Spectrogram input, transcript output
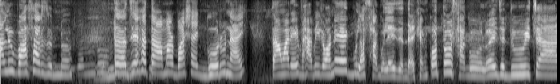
আলু বাসার জন্য। তো যেহেতু আমার বাসায় গরু নাই, তো আমার এই ভাবির অনেকগুলা ছাগল, এই যে দেখেন কত ছাগল, এই যে দুই, চার,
